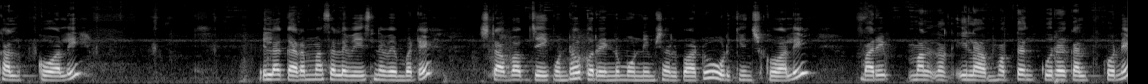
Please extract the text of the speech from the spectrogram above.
కలుపుకోవాలి. ఇలా గరం మసాలా వేసిన వెంబటే స్టవ్ ఆఫ్ చేయకుండా ఒక రెండు మూడు నిమిషాల పాటు ఉడికించుకోవాలి. మరి మళ్ళీ ఇలా మొత్తం కూర కలుపుకొని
